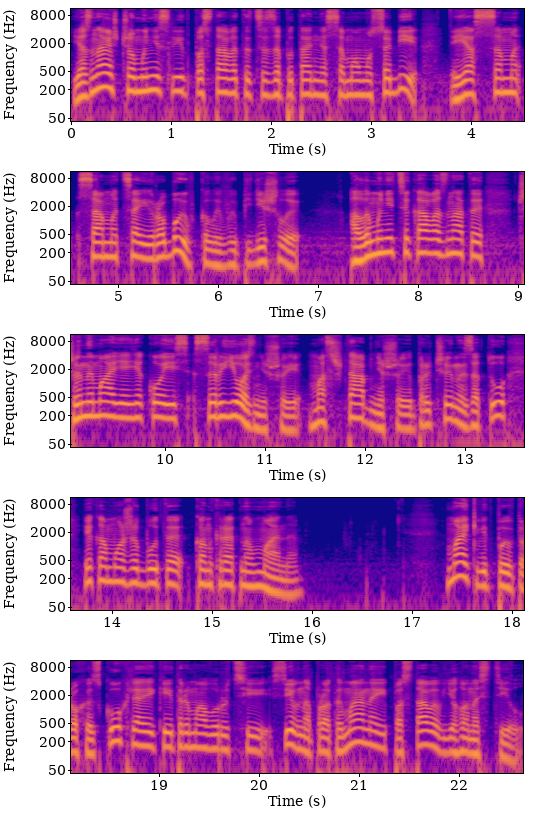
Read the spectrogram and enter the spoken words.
я знаю, що мені слід поставити це запитання самому собі, і я саме, саме це і робив, коли ви підійшли. Але мені цікаво знати, чи немає якоїсь серйознішої, масштабнішої причини за ту, яка може бути конкретно в мене. Майк відпив трохи з кухля, який тримав у руці, сів напроти мене і поставив його на стіл.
